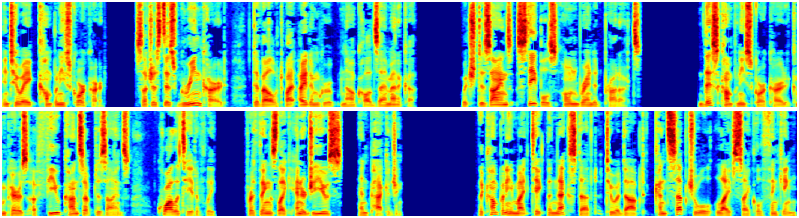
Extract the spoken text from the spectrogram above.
into a company scorecard, such as this green card developed by Item Group, now called Zymetica, which designs Staples' own branded products. This company scorecard compares a few concept designs qualitatively for things like energy use and packaging. The company might take the next step to adopt conceptual life cycle thinking,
